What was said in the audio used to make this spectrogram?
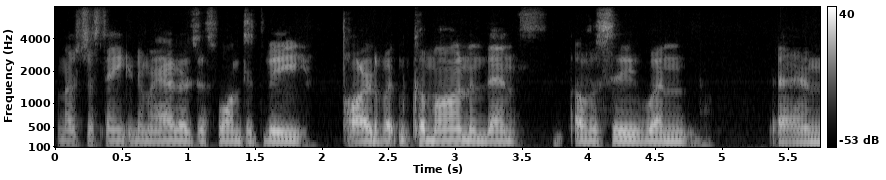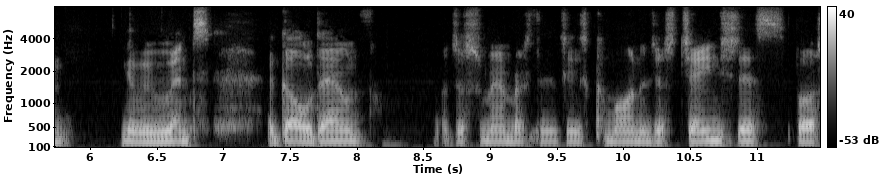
And I was just thinking in my head, I just wanted to be part of it and come on. And then obviously when um, you know we went a goal down, I just remember "Geez, come on and just change this." But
